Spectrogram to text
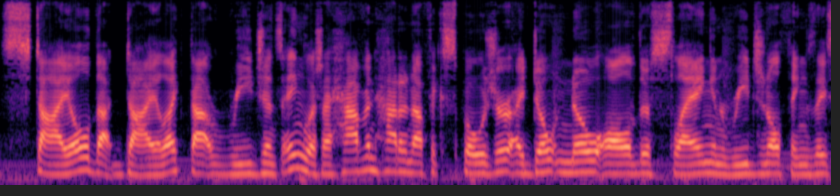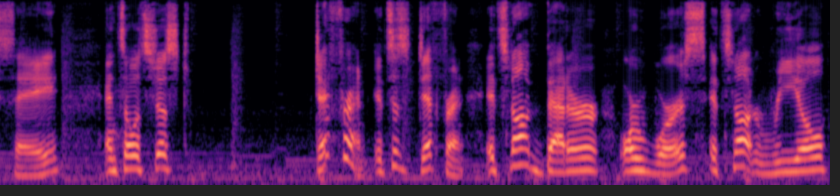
style, that dialect, that region's English. I haven't had enough exposure. I don't know all of their slang and regional things they say. And so it's just different. It's just different. It's not better or worse. It's not real,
